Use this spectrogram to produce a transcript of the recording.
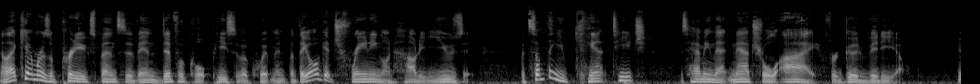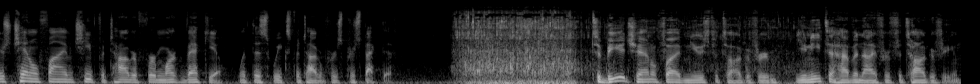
Now that camera is a pretty expensive and difficult piece of equipment, but they all get training on how to use it. But something you can't teach is having that natural eye for good video. Here's Channel 5 Chief Photographer Mark Vecchio with this week's Photographer's Perspective. To be a Channel 5 news photographer, you need to have an eye for photography.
